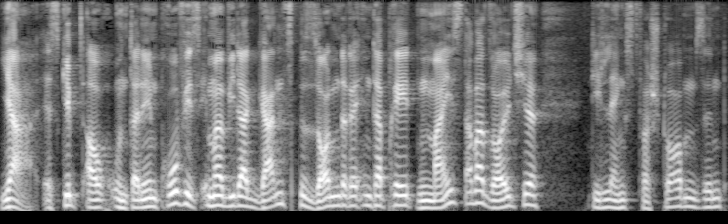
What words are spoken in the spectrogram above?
Ja, es gibt auch unter den Profis immer wieder ganz besondere Interpreten, meist aber solche, die längst verstorben sind,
